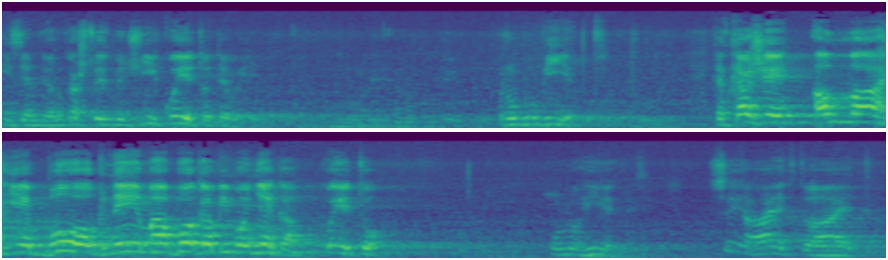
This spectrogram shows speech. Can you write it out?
i zemlje, onoga što je između njih, koji je to tevhid? Rububijet. Kad kaže Allah je Bog, nema Boga mimo njega, koji je to? Uluhijet. Sve je ajet to ajet.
